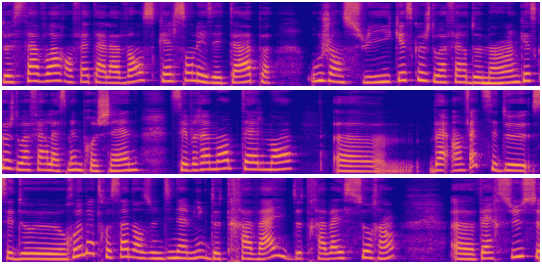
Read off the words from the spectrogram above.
de savoir en fait à l'avance quelles sont les étapes, où j'en suis, qu'est-ce que je dois faire demain, qu'est-ce que je dois faire la semaine prochaine. C'est vraiment tellement euh, bah, en fait c'est de c'est de remettre ça dans une dynamique de travail, de travail serein euh, versus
